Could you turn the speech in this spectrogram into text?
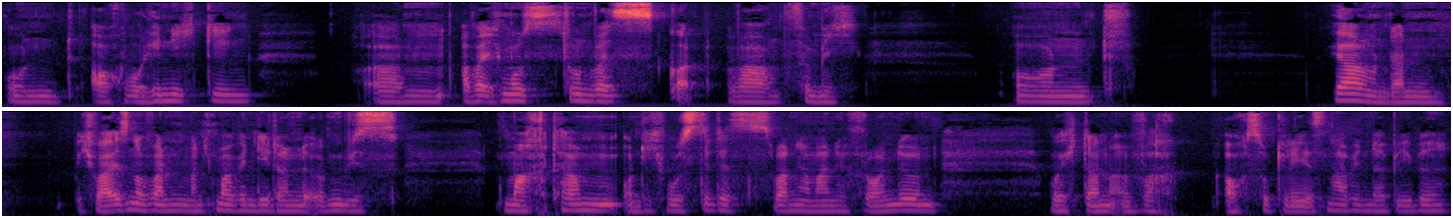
und auch wohin ich ging. Ähm, aber ich muss tun, was Gott war für mich. Und ja, und dann, ich weiß noch, wann manchmal, wenn die dann irgendwie gemacht haben und ich wusste, das waren ja meine Freunde und wo ich dann einfach auch so gelesen habe in der Bibel,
